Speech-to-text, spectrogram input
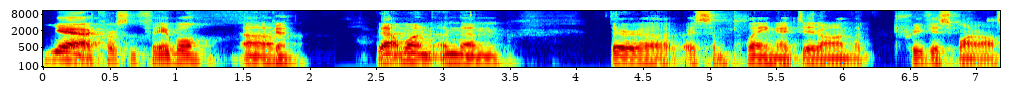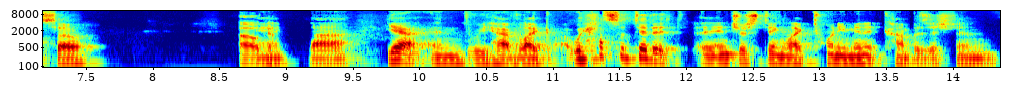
Yeah, Course in Fable. Um, okay. That one, and then there uh, is some playing I did on the previous one also. Oh, okay. And, uh, yeah, and we have like we also did a, an interesting like twenty minute composition,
